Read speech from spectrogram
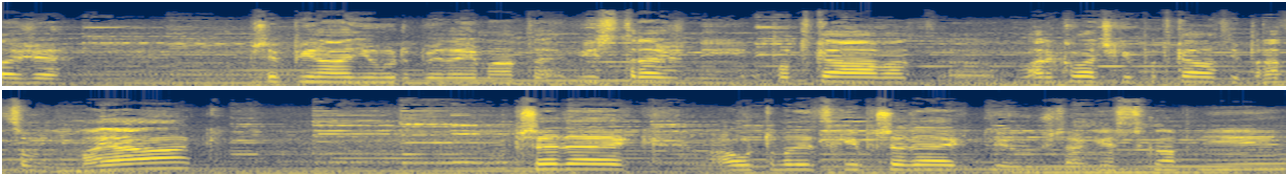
takže přepínání hudby, tady máte výstražný potkávat, eh, markovačky potkávatý pracovní maják, předek, automatický předek, ty už taky sklapní.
